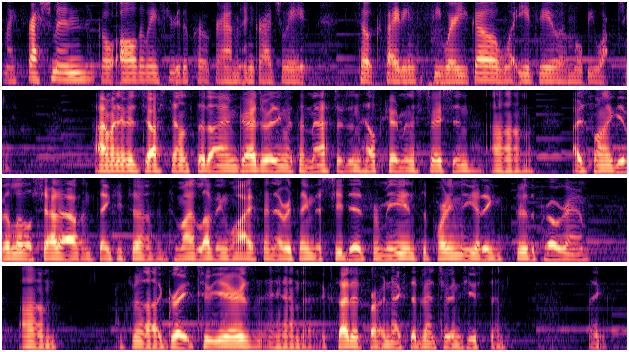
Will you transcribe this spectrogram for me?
my freshmen go all the way through the program and graduate. It's so exciting to see where you go and what you do and we'll be watching. Hi, my name is Josh Johnstead. I am graduating with a Master's in Healthcare Administration. Um, I just want to give a little shout out and thank you to, to my loving wife and everything that she did for me and supporting me getting through the program. Um, it's been a great two years and excited for our next adventure in Houston. Thanks.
